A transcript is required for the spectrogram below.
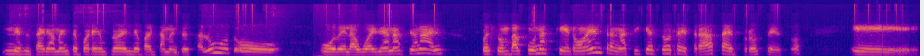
necesariamente, por ejemplo, del Departamento de Salud o, o de la Guardia Nacional, pues son vacunas que no entran, así que eso retrasa el proceso. Eh,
